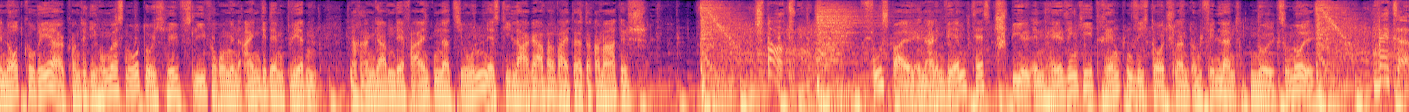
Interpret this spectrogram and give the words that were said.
In Nordkorea konnte die Hungersnot durch Hilfslieferungen eingedämmt werden. Nach Angaben der Vereinten Nationen ist die Lage aber weiter dramatisch. Sport. Fußball. In einem WM-Testspiel in Helsinki trennten sich Deutschland und Finnland 0 zu 0. Wetter.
